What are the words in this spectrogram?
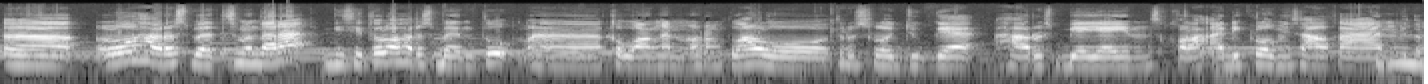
eh, lo harus bantu, sementara di situ lo harus bantu eh, keuangan orang tua lo, terus lo juga harus biayain sekolah adik lo misalkan gitu.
